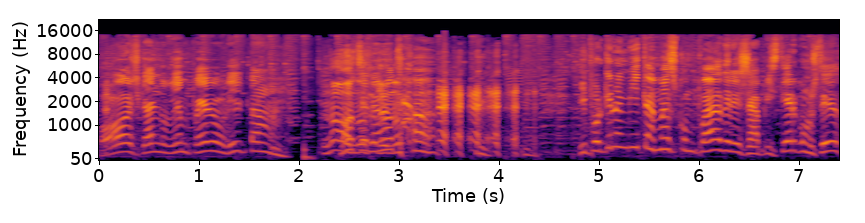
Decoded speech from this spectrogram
Oh, es que ando bien pedo ahorita. No, no se se le le nota. ¿Y por qué no invita a más compadres a pistear con usted?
